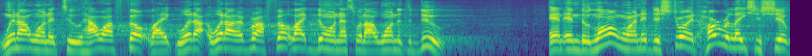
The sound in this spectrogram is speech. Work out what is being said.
when I wanted to, how I felt like, what I, whatever I felt like doing, that's what I wanted to do. And in the long run, it destroyed her relationship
